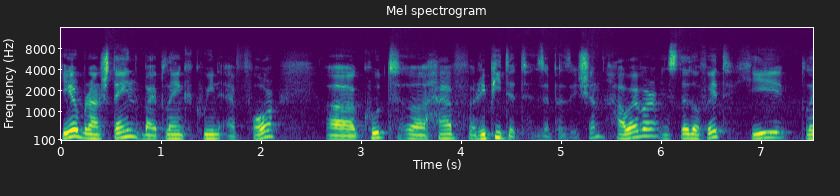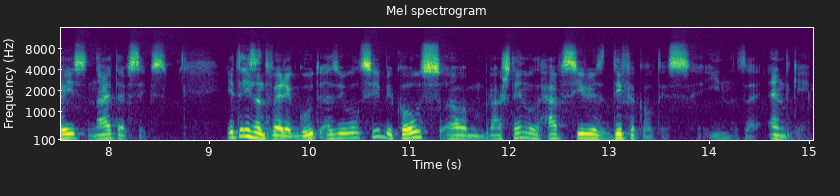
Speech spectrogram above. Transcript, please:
Here Bronstein, by playing queen f4, uh, could uh, have repeated the position. However, instead of it, he plays knight f6. It isn't very good, as you will see, because um, Bronstein will have serious difficulties in the endgame.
